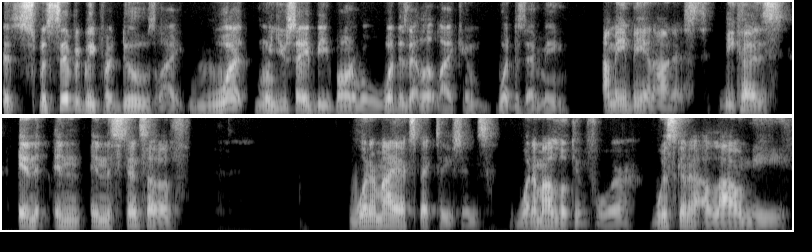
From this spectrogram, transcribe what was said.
It's specifically for dudes. Like, what when you say be vulnerable, what does that look like, and what does that mean? I mean, being honest, because in in in the sense of what are my expectations? What am I looking for? What's gonna allow me?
